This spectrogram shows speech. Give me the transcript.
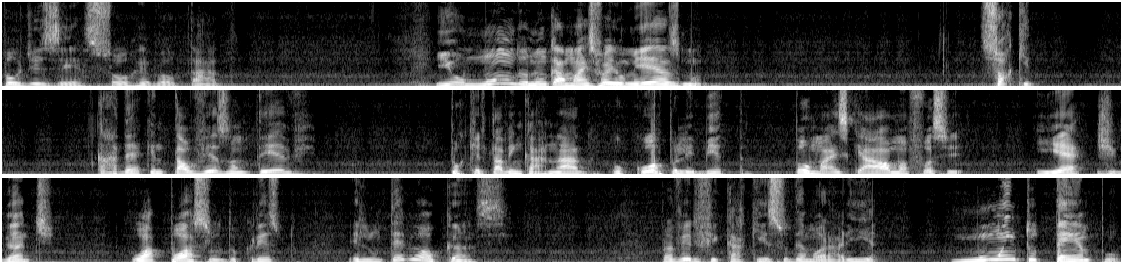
por dizer sou revoltado. E o mundo nunca mais foi o mesmo. Só que Kardec talvez não teve, porque ele estava encarnado, o corpo libita, por mais que a alma fosse e é gigante, o apóstolo do Cristo, ele não teve o alcance para verificar que isso demoraria muito tempo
